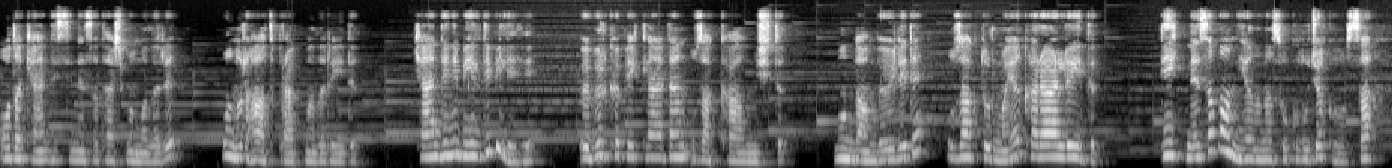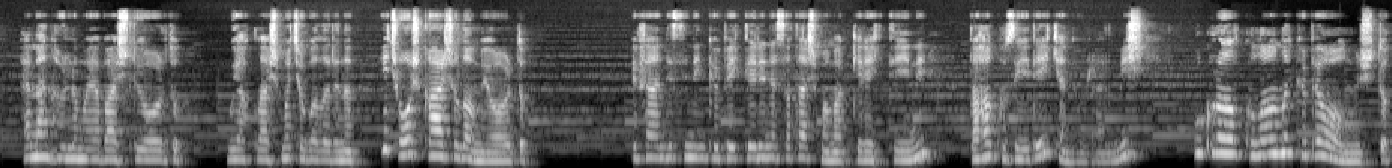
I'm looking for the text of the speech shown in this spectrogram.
O da kendisine sataşmamaları, onu rahat bırakmalarıydı. Kendini bildi bileli öbür köpeklerden uzak kalmıştı. Bundan böyle de uzak durmaya kararlıydı. Dick ne zaman yanına sokulacak olsa hemen hırlamaya başlıyordu. Bu yaklaşma çabalarını hiç hoş karşılamıyordu. Efendisinin köpeklerine sataşmamak gerektiğini daha kuzeydeyken öğrenmiş, bu kural kulağına küpe olmuştu.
